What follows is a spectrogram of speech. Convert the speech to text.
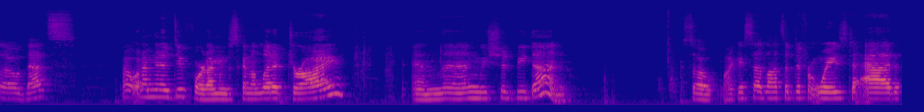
So that's about what I'm going to do for it. I'm just going to let it dry and then we should be done. So like I said, lots of different ways to add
